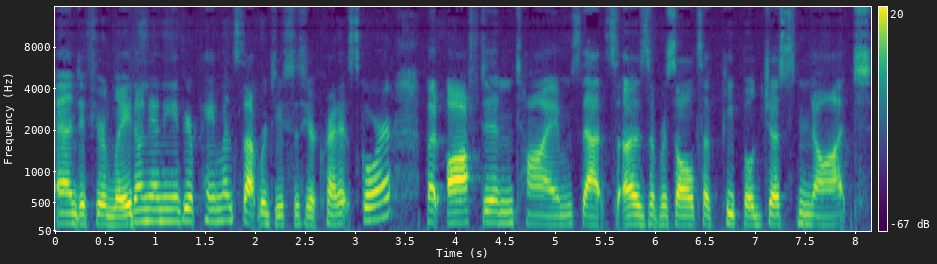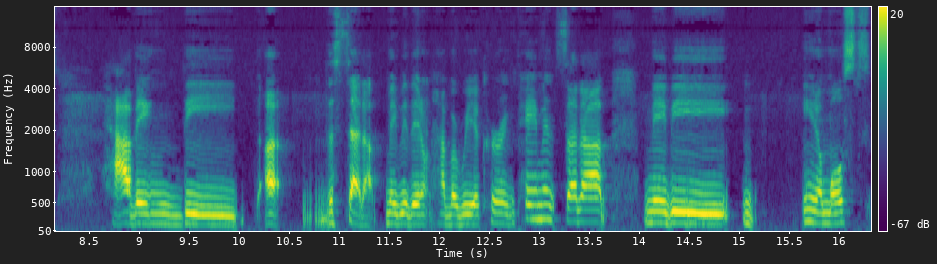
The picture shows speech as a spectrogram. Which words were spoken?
and if you're late on any of your payments, that reduces your credit score. But oftentimes that's as a result of people just not having the uh, the setup. Maybe they don't have a reoccurring payment set up. Maybe you know most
